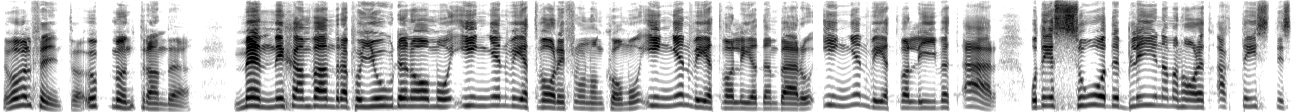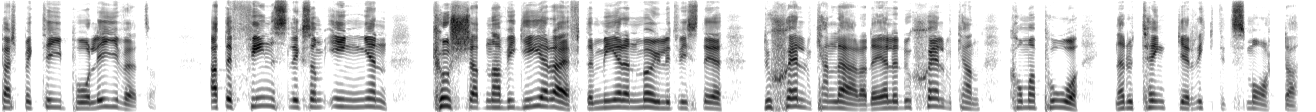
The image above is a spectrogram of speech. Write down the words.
Det var väl fint? Va? Uppmuntrande. Människan vandrar på jorden om och ingen vet varifrån hon kom och ingen vet vad leden bär och ingen vet vad livet är. Och det är så det blir när man har ett ateistiskt perspektiv på livet. Att det finns liksom ingen kurs att navigera efter mer än möjligtvis det du själv kan lära dig eller du själv kan komma på när du tänker riktigt smarta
